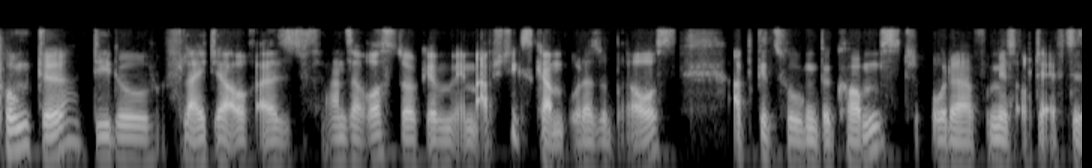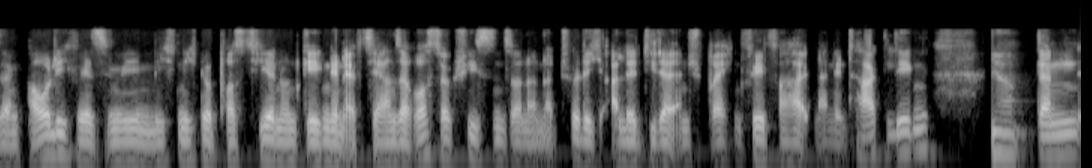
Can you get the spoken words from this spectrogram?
Punkte, die du vielleicht ja auch als Hansa Rostock im, im, Abstiegskampf oder so brauchst, abgezogen bekommst. Oder von mir ist auch der FC St. Pauli. Ich will jetzt mich nicht nur postieren und gegen den FC Hansa Rostock schießen, sondern natürlich alle, die da entsprechend Fehlverhalten an den Tag legen. Ja. Dann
